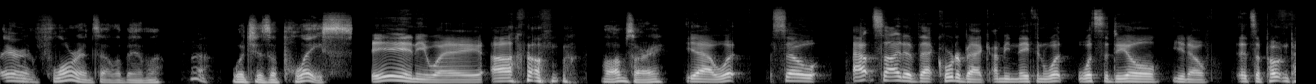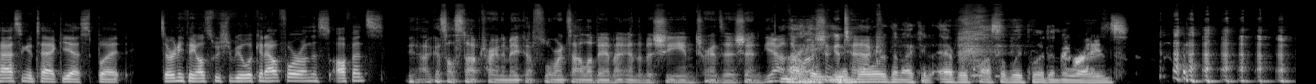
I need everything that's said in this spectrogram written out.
they're in florence alabama Huh. which is a place Anyway, um, oh i'm sorry yeah. What? So outside of that quarterback, I mean, Nathan, what what's the deal? You know, it's a potent passing attack, yes, but is there anything else we should be looking out for on this offense? Yeah, I guess I'll stop trying to make a Florence, Alabama, and the machine transition. Yeah, the I hate rushing you attack. more than I could ever possibly put into words. the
